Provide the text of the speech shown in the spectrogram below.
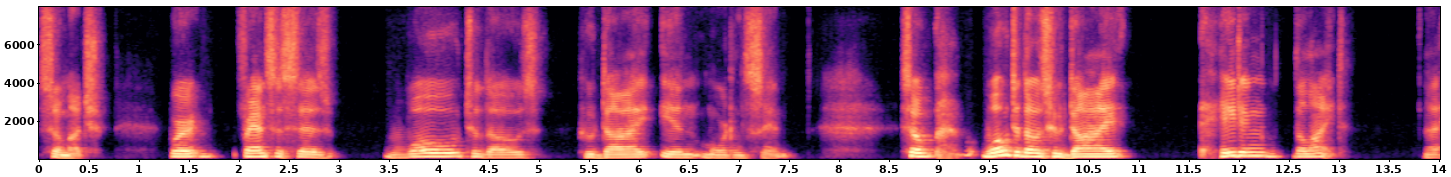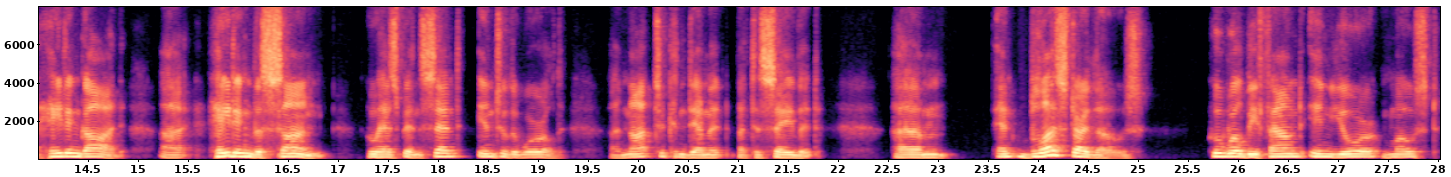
so much, where Francis says, Woe to those who die in mortal sin. So, woe to those who die hating the light, uh, hating God, uh, hating the Son who has been sent into the world, uh, not to condemn it, but to save it. Um, and blessed are those who will be found in your most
